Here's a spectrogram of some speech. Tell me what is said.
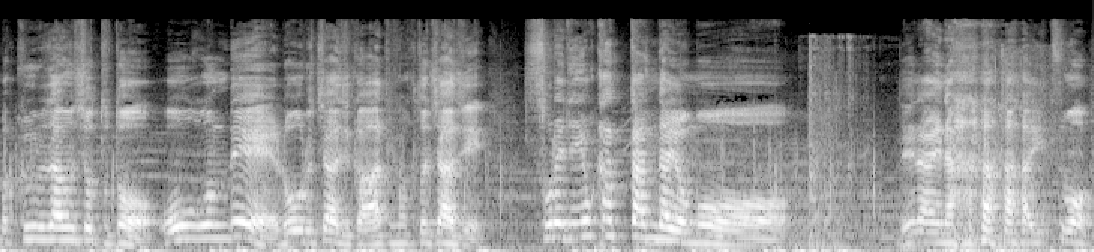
まあ、クールダウンショットと黄金でロールチャージかアーティファクトチャージ。それでよかったんだよ、もう。出ないな いつも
